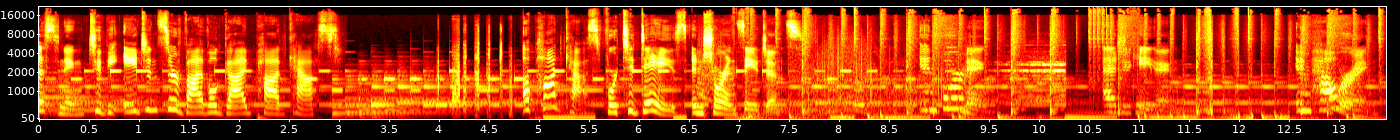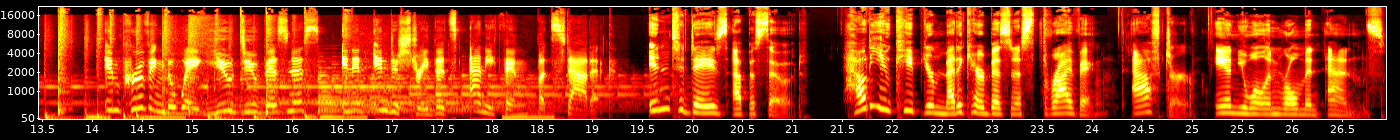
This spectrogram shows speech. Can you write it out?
listening to the Agent Survival Guide podcast, a podcast for today's insurance agents. Informing, educating, empowering, improving the way you do business in an industry that's anything but static. In today's episode, how do you keep your Medicare business thriving after annual enrollment ends?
